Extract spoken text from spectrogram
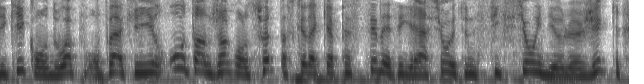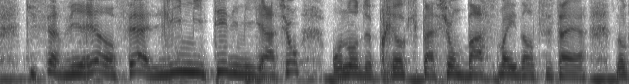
expliquer qu'on doit, on peut accueillir autant de gens qu'on le souhaite parce que la capacité d'intégration est une fiction idéologique qui servirait en fait à limiter l'immigration au nom de préoccupations bassement identitaires. Donc,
